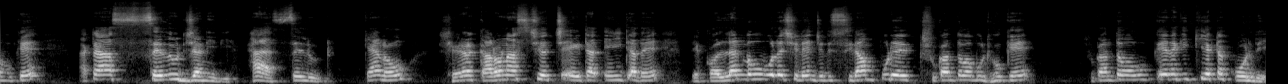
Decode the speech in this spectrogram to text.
বাবুকে একটা সেলুট জানিয়ে দিই। হ্যাঁ সেলুট কেন? সেটার কারণ আসছে হচ্ছে এইটা, এইটাতে যে কল্যাণবাবু বলেছিলেন, যদি শ্রীরামপুরে সুকান্তবাবু ঢোকে, সুকান্তবাবুকে নাকি কি একটা করবে?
